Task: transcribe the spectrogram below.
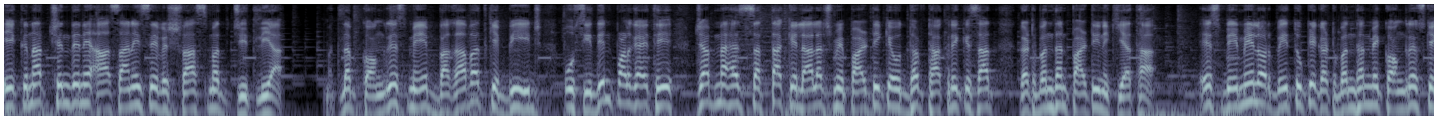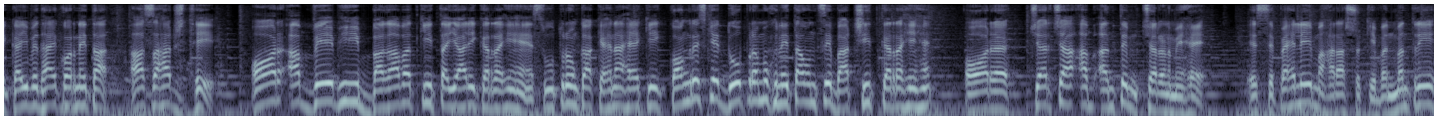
एकनाथ शिंदे ने आसानी से विश्वास मत जीत लिया। मतलब कांग्रेस में बगावत के बीज उसी दिन पड़ गए थे, जब महज सत्ता के लालच में पार्टी के उद्धव ठाकरे के साथ गठबंधन पार्टी ने किया था। इस बेमेल और बेतु के गठबंधन में कांग्रेस के कई विधायक और नेता असहज थे, और अब वे भी बगावत की तैयारी कर रहे हैं। सूत्रों का कहना है कि कांग्रेस के दो प्रमुख नेता उनसे बातचीत कर रहे हैं, और चर्चा अब अंतिम चरण में है। इससे पहले महाराष्ट्र के वन मंत्री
